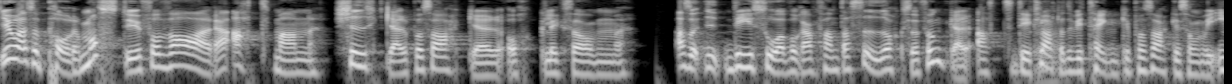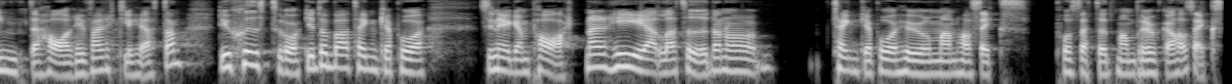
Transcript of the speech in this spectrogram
Jo, alltså porr måste ju få vara att man kikar på saker och liksom... Alltså, det är ju så vår fantasi också funkar. Att det är klart att vi tänker på saker som vi inte har i verkligheten. Det är ju skittråkigt att bara tänka på sin egen partner hela tiden och tänka på hur man har sex på sättet man brukar ha sex.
